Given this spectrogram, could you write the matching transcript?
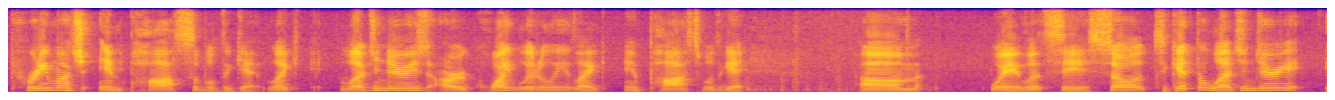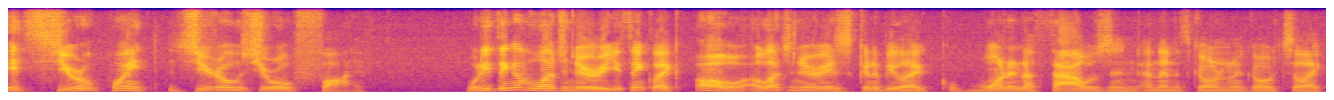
pretty much impossible to get. Like legendaries are quite literally like impossible to get. Um, Wait, let's see. So, to get the legendary, it's 0.005. What do you think of a legendary? You think like, oh, a legendary is going to be like 1 in a thousand, and then it's going to go to like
